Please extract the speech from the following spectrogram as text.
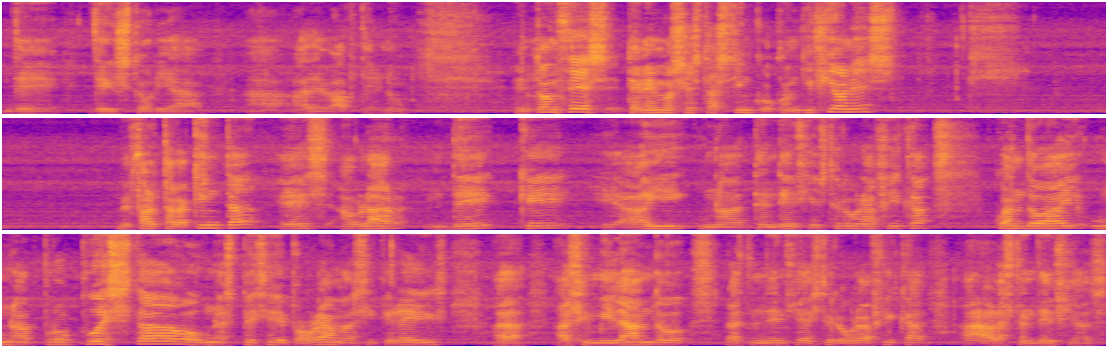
de, de historia a, a debate. ¿no? Entonces, tenemos estas cinco condiciones, me falta la quinta, es hablar de que hay una tendencia historiográfica cuando hay una propuesta o una especie de programa, si queréis, asimilando la tendencia historiográfica a las tendencias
